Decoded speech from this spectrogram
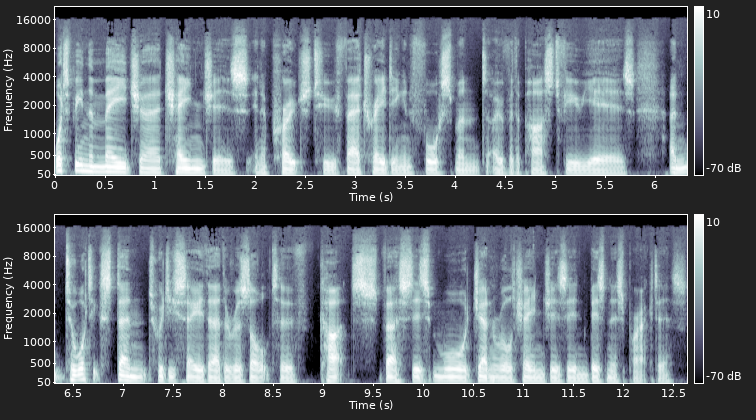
What have been the major changes in approach to fair trading enforcement over the past few years? And to what extent would you say they're the result of cuts versus more general changes in business practice?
